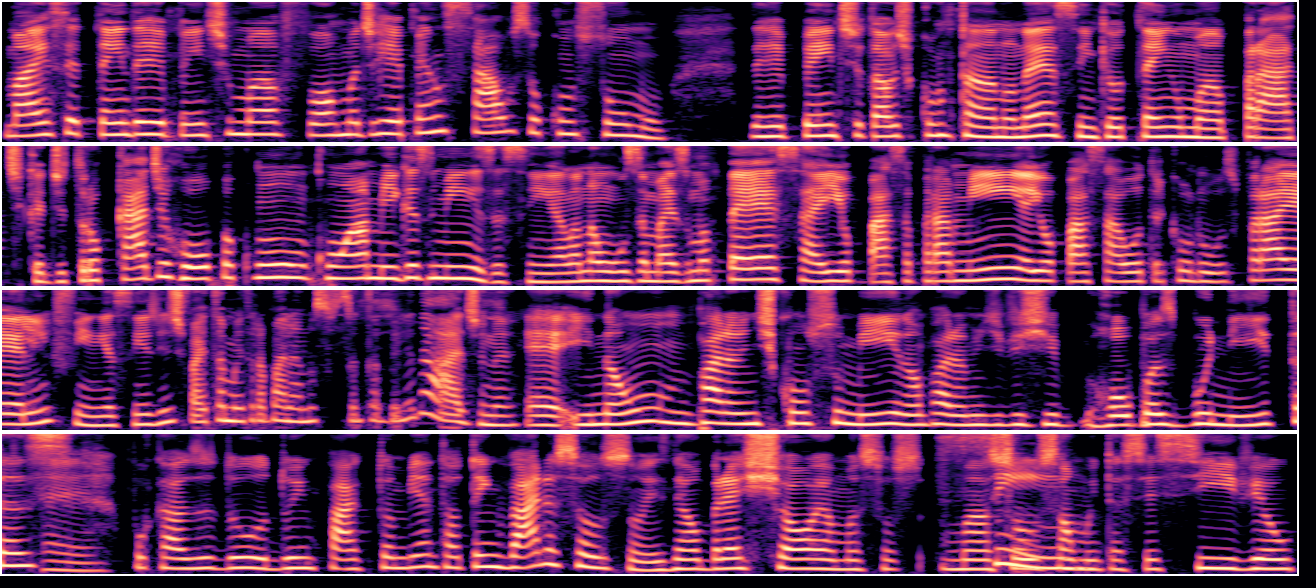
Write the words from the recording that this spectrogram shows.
mas você tem, de repente, uma forma de repensar o seu consumo. De repente, eu tava te contando, né, assim, que eu tenho uma prática de trocar de roupa com, com amigas minhas, assim. Ela não usa mais uma peça, aí eu passo para mim, aí eu passo a outra que eu não uso para ela, enfim. Assim, a gente vai também trabalhando sustentabilidade, né? É, e não parando de consumir, não parando de vestir roupas bonitas É. por causa do, do impacto ambiental. Tem várias soluções, né? O brechó é uma, so- uma Sim. solução muito acessível.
